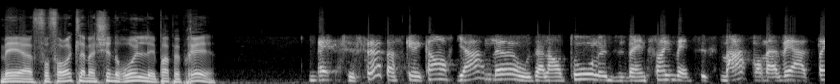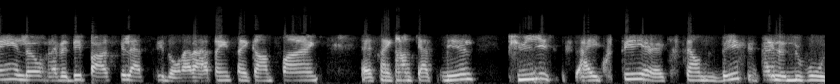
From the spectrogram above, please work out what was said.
mais il faut falloir que la machine roule et pas à peu près. Ben, c'est ça, parce que quand on regarde là, aux alentours du 25-26 mars, on avait atteint, là, on avait dépassé la cible. On avait atteint 55, 54 000. Puis, à écouter euh, Christian Dubé, c'était le nouveau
